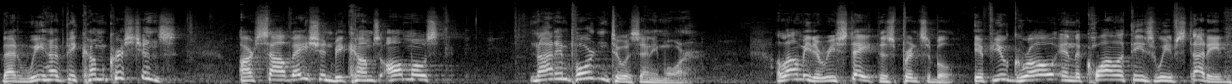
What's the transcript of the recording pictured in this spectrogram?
that we have become Christians. Our salvation becomes almost not important to us anymore. Allow me to restate this principle. If you grow in the qualities we've studied,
